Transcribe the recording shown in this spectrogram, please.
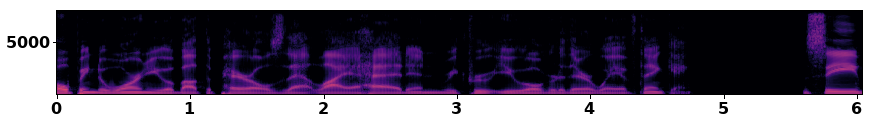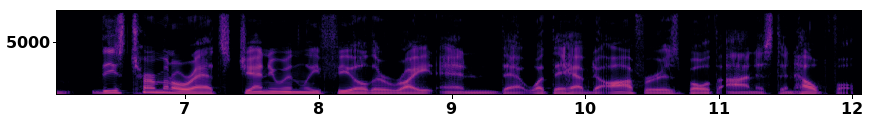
hoping to warn you about the perils that lie ahead and recruit you over to their way of thinking. See, these terminal rats genuinely feel they're right and that what they have to offer is both honest and helpful.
